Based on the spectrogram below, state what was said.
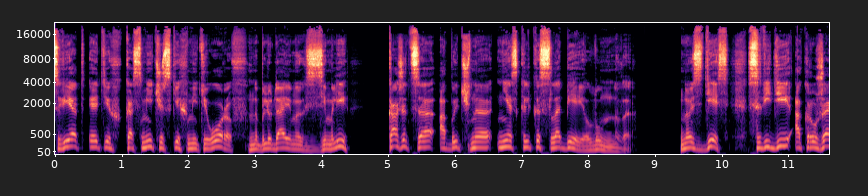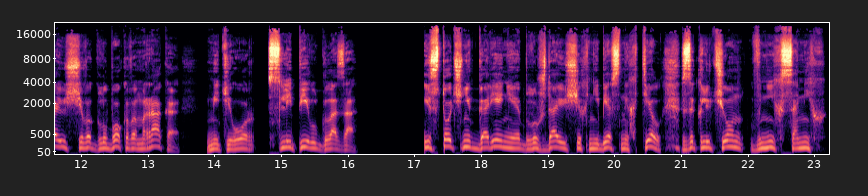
Свет этих космических метеоров, наблюдаемых с Земли, кажется обычно несколько слабее лунного. Но здесь, среди окружающего глубокого мрака, метеор слепил глаза. Источник горения блуждающих небесных тел заключен в них самих.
